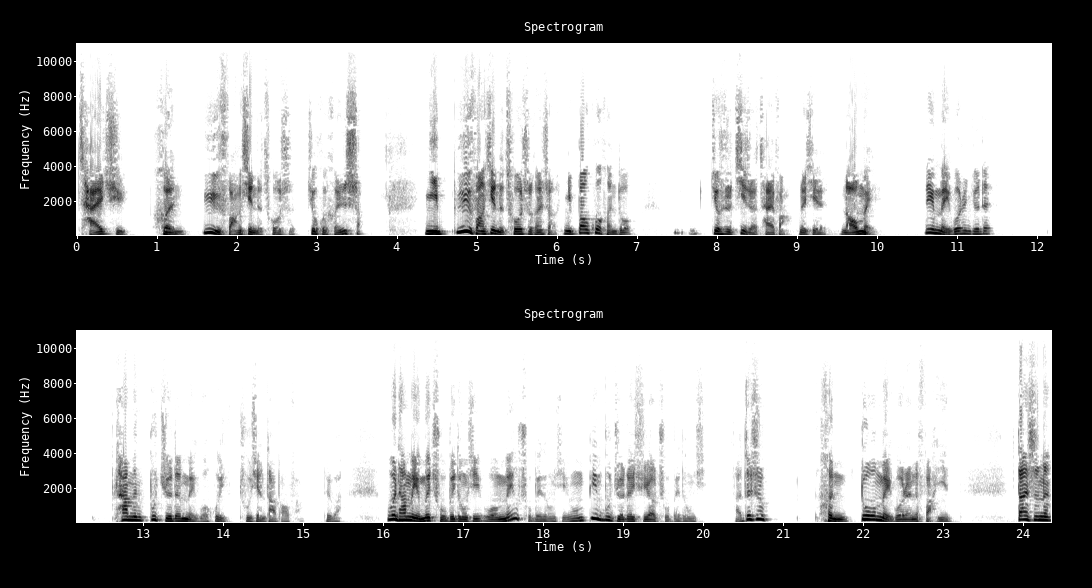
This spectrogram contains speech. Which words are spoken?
采取很预防性的措施，就会很少。你预防性的措施很少，你包括很多，就是记者采访那些老美，那美国人觉得，他们不觉得美国会出现大爆发，对吧？问他们有没有储备东西，我们没有储备东西，我们并不觉得需要储备东西啊，这是很多美国人的反应。但是呢，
